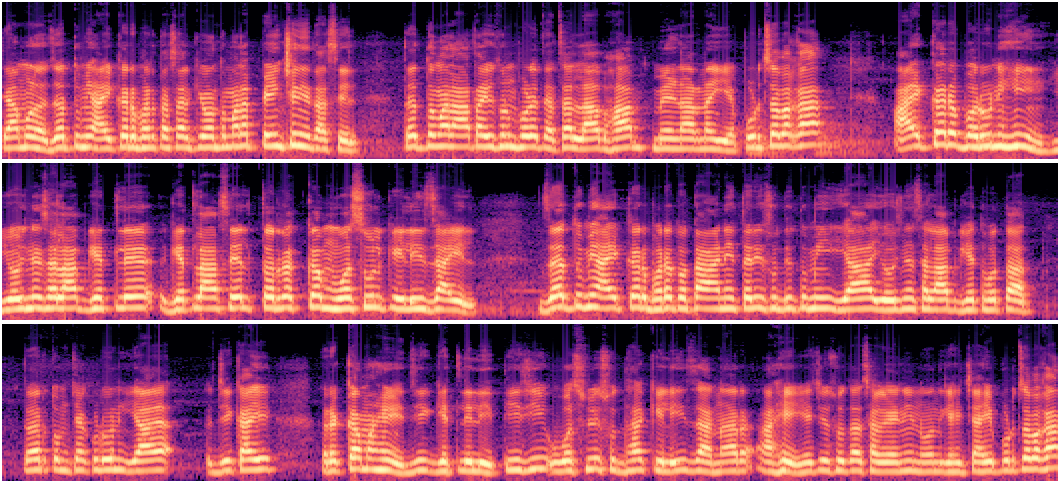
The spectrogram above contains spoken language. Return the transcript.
त्यामुळं जर तुम्ही आयकर भरत असाल किंवा तुम्हाला पेन्शन येत असेल तर तुम्हाला आता इथून पुढे त्याचा लाभ हा मिळणार नाही आहे पुढचं बघा आयकर भरूनही योजनेचा लाभ घेतले घेतला असेल तर रक्कम वसूल केली जाईल. जर तुम्ही आयकर भरत होता आणि तरीसुद्धा तुम्ही या योजनेचा लाभ घेत होतात तर तुमच्याकडून या जी काही रक्कम आहे जी घेतलेली ती जी वसुलीसुद्धा केली जाणार आहे याचीसुद्धा सगळ्यांनी नोंद घ्यायची आहे. पुढचं बघा.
